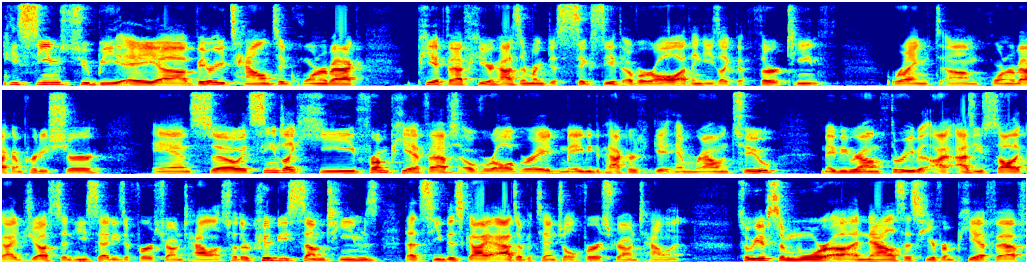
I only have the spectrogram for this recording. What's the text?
he seems to be a uh, very talented cornerback. PFF here has him ranked as 60th overall. I think he's like the 13th ranked um, cornerback, I'm pretty sure. And so it seems like he, from PFF's overall grade, maybe the Packers could get him round two, maybe round three. But I, as you saw, that guy Justin, he said he's a first round talent. So there could be some teams that see this guy as a potential first round talent. So we have some more uh, analysis here from PFF.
